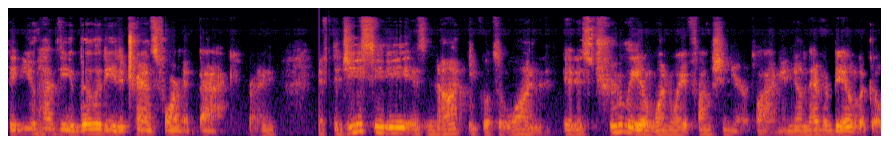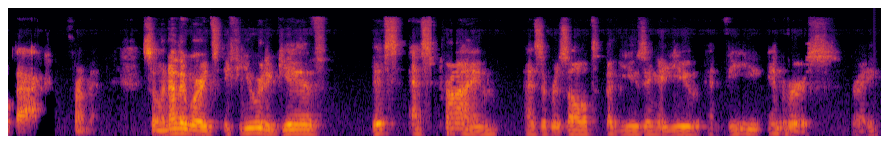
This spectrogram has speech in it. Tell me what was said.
that you have the ability to transform it back, right? If the GCD is not equal to one, it is truly a one-way function you're applying and you'll never be able to go back from it. So in other words, if you were to give this S prime as a result of using a U and V inverse, right?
